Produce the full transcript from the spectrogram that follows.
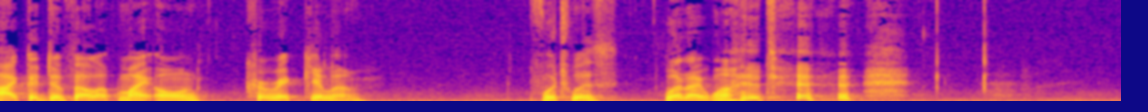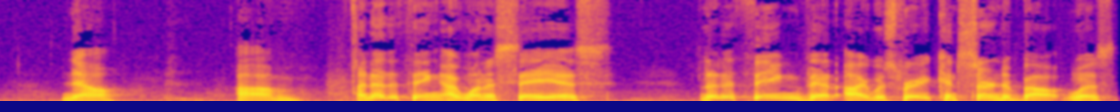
I could develop my own curriculum, which was what I wanted. now, um, another thing I want to say is Another thing that I was very concerned about was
